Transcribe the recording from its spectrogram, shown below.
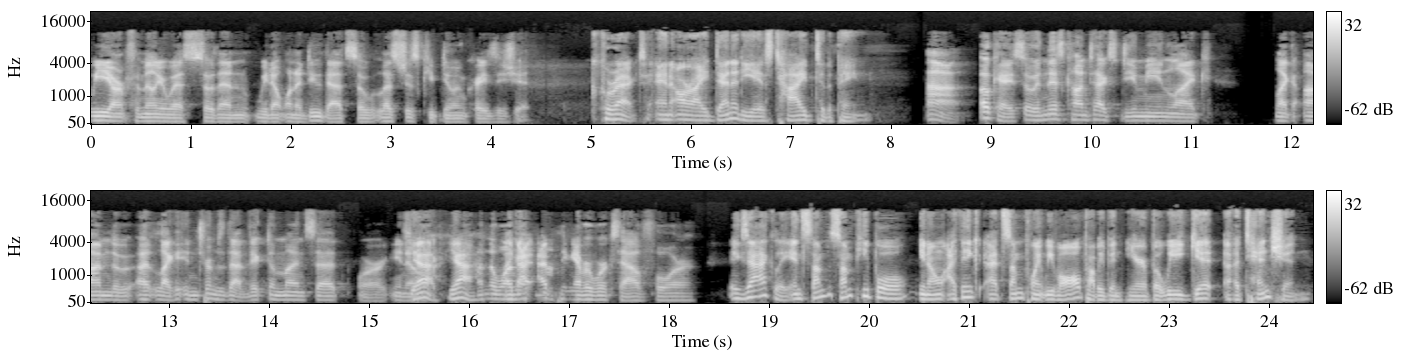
we aren't familiar with. So then we don't want to do that. So let's just keep doing crazy shit. Correct. And our identity is tied to the pain. Ah, okay. So in this context, do you mean like, like I'm the uh, like in terms of that victim mindset, or you know, yeah, like, yeah. I'm the one Like, that I- I- nothing ever works out for. Exactly. And some some people, you know, I think at some point we've all probably been here, but we get attention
